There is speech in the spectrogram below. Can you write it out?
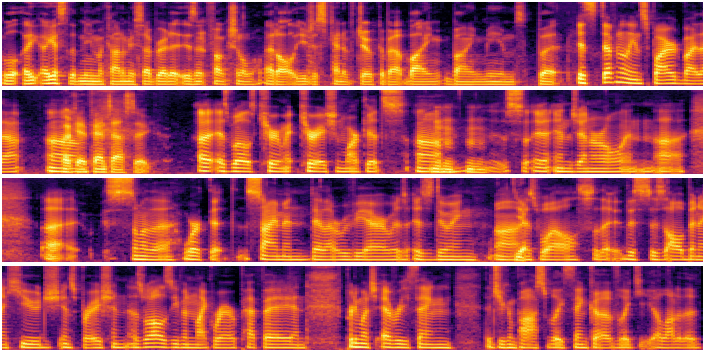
well I, I guess the meme economy subreddit isn't functional at all. You just kind of joke about buying buying memes. But It's definitely inspired by that. Um, okay, fantastic. uh, as well as cur- curation markets um, Mm-hmm, s- in general, and uh, uh, some of the work that Simon de la Rouviere was is doing uh, Yep. as well. So that this has all been a huge inspiration, as well as even like Rare Pepe and pretty much everything that you can possibly think of. Like a lot of the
